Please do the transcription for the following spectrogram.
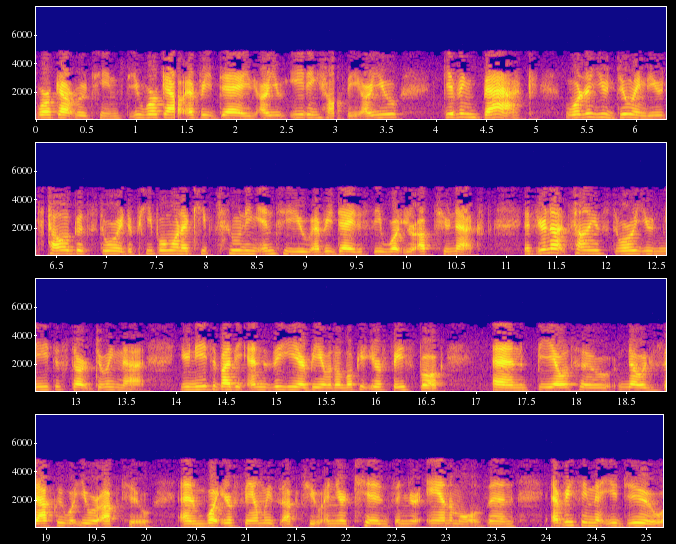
workout routines? Do you work out every day? Are you eating healthy? Are you giving back? What are you doing? Do you tell a good story? Do people want to keep tuning into you every day to see what you're up to next? If you're not telling a story, you need to start doing that. You need to, by the end of the year, be able to look at your Facebook and be able to know exactly what you were up to and what your family's up to and your kids and your animals and everything that you do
